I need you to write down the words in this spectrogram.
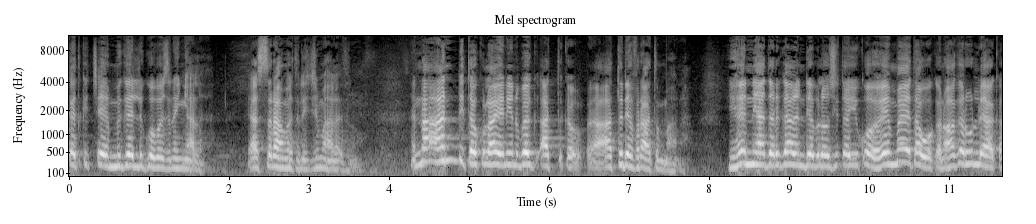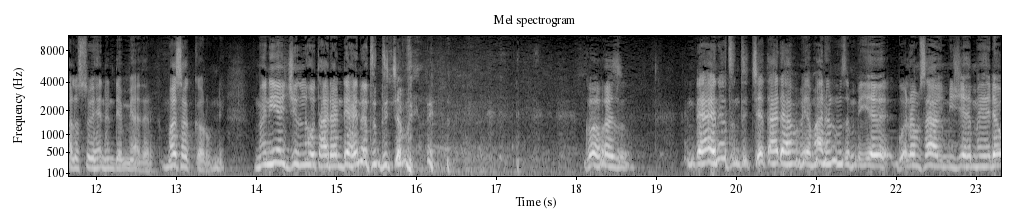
ቀጥቅጬ የምገል ጎበዝ ነኝ አለ። የአስር ዓመት ልጅ ማለት ነው። እና አንድ ተኩላ የኔን በግ አትደፍራትም አለ። ይህን ያደርጋል እንደ ብለው ሲጠይቆ ይህማ የታወቀ ነው። ሀገር ሁሉ ያውቃል እሱ ይህን እንደሚያደርግ። መሰከሩ ምን ጅል ነው ታዲያ እንዲህ አይነቱን ትቼ ጎበዙ። እንዲህ አይነቱን ትቼ ታዲያ የማንንም ዝም ብዬ ጎረምሳ ይዤ መሄደው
